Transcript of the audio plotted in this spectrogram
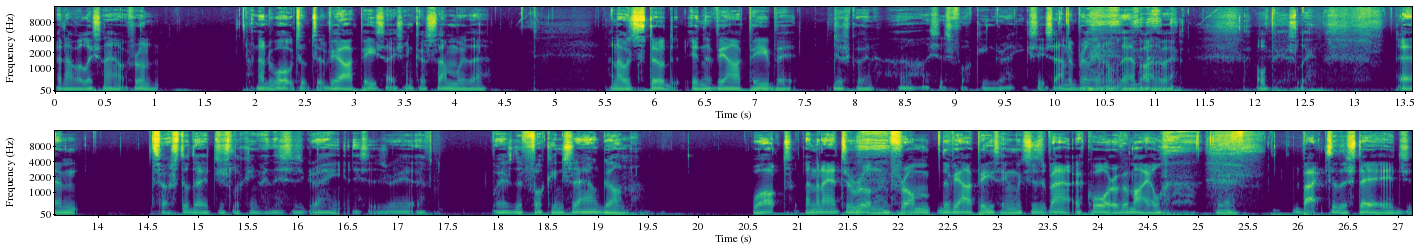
and have a listen out front, and I'd walked up to the VIP section because Sam was there, and I was stood in the VIP bit, just going, "Oh, this is fucking great," 'cause it sounded brilliant up there, by the way, obviously. Um, so I stood there just looking, going, "This is great. This is great. Where's the fucking sound gone?" What? And then I had to run from the VIP thing, which is about a quarter of a mile, yeah. back to the stage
